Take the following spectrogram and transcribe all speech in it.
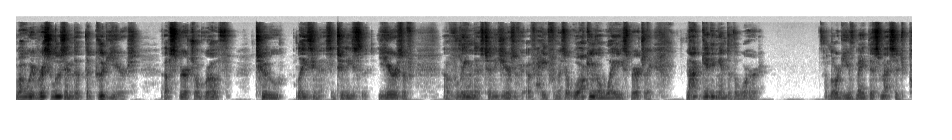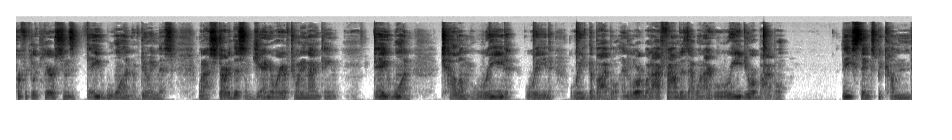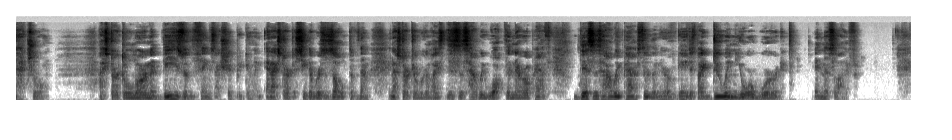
Would we risk losing the, the good years of spiritual growth to laziness to these years of of leanness, to these years of, of hatefulness, of walking away spiritually, not getting into the Word. Lord, you've made this message perfectly clear since day one of doing this. When I started this in January of 2019, day one, tell them, read, read, read the Bible. And Lord, what I found is that when I read your Bible, these things become natural. I start to learn that these are the things I should be doing. And I start to see the result of them. And I start to realize this is how we walk the narrow path. This is how we pass through the narrow gate is by doing your word in this life.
